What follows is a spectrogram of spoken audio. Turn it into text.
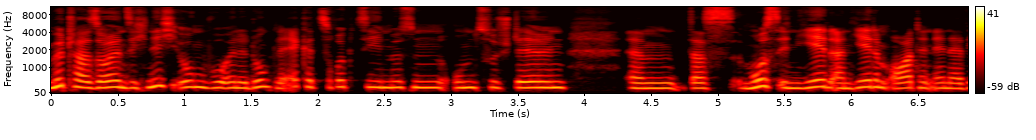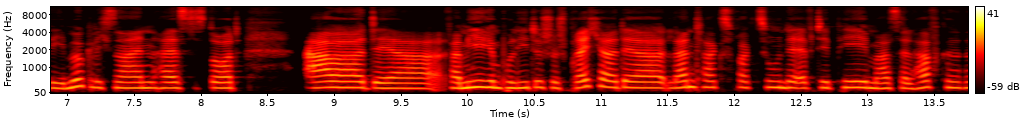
Mütter sollen sich nicht irgendwo in eine dunkle Ecke zurückziehen müssen, um zu stillen. Ähm, das muss in jed an jedem Ort in NRW möglich sein, heißt es dort. Aber der familienpolitische Sprecher der Landtagsfraktion der FDP, Marcel Hafke,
